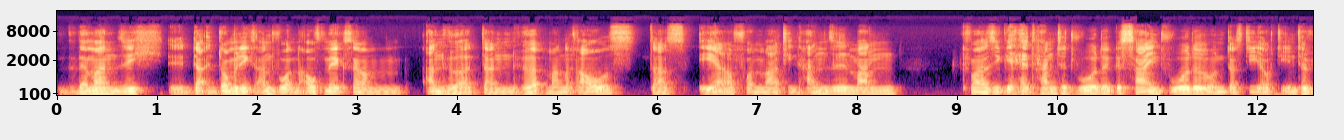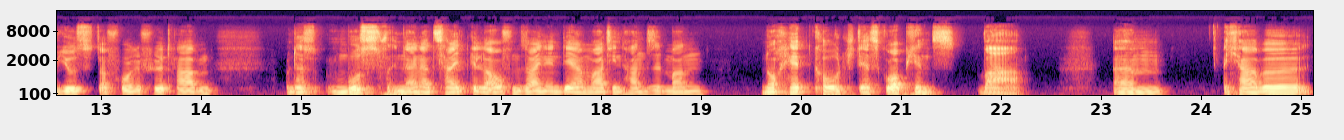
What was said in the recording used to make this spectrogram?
wenn man sich äh, Dominiks Antworten aufmerksam anhört, dann hört man raus, dass er von Martin Hanselmann quasi geheadhuntet wurde, gesigned wurde und dass die auch die Interviews davor geführt haben und das muss in einer Zeit gelaufen sein, in der Martin Hanselmann noch Head Coach der Scorpions war. Ähm, ich habe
